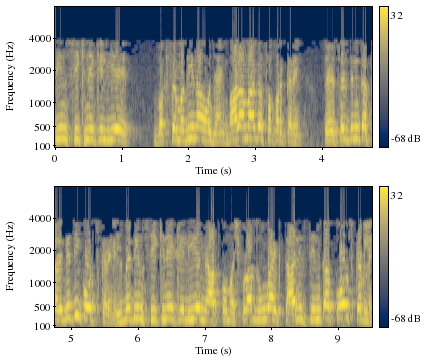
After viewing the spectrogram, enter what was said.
دین سیکھنے کے لیے وقف مدینہ ہو جائیں، بارہ ماہ کا سفر کریں تریسٹھ دن کا تربیتی کورس کریں۔ علم دین سیکھنے کے لیے میں آپ کو مشورہ دوں گا، اکتالیس دن کا کورس کر لیں۔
